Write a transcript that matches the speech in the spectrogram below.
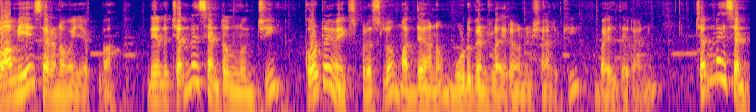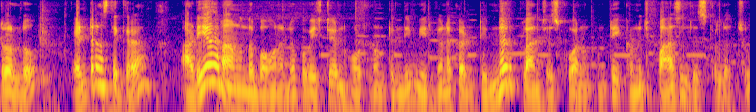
స్వామియే శరణమయ్యప్ప. నేను చెన్నై సెంట్రల్ నుంచి కోటయం ఎక్స్ప్రెస్లో మధ్యాహ్నం మూడు గంటల ఇరవై నిమిషాలకి బయలుదేరాను. చెన్నై సెంట్రల్లో ఎంట్రన్స్ దగ్గర అడియార్ ఆనంద భవన్ అని ఒక వెజిటేరియన్ హోటల్ ఉంటుంది. మీరు కనుక డిన్నర్ ప్లాన్ చేసుకోవాలనుకుంటే ఇక్కడ నుంచి పార్సిల్ తీసుకెళ్ళొచ్చు.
